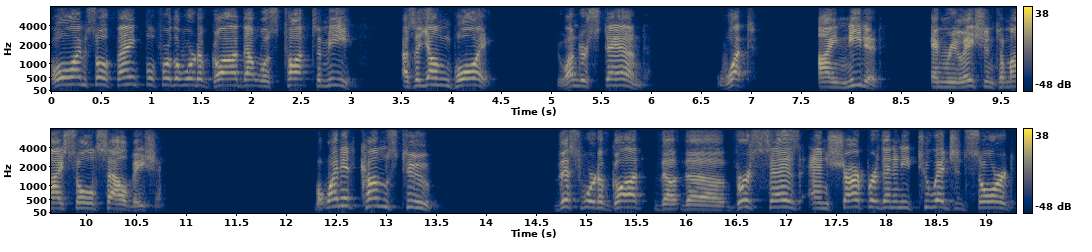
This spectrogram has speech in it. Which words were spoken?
Oh, I'm so thankful for the word of God that was taught to me as a young boy to understand what I needed in relation to my soul's salvation. But when it comes to this word of God, the, the verse says, and sharper than any two edged sword.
